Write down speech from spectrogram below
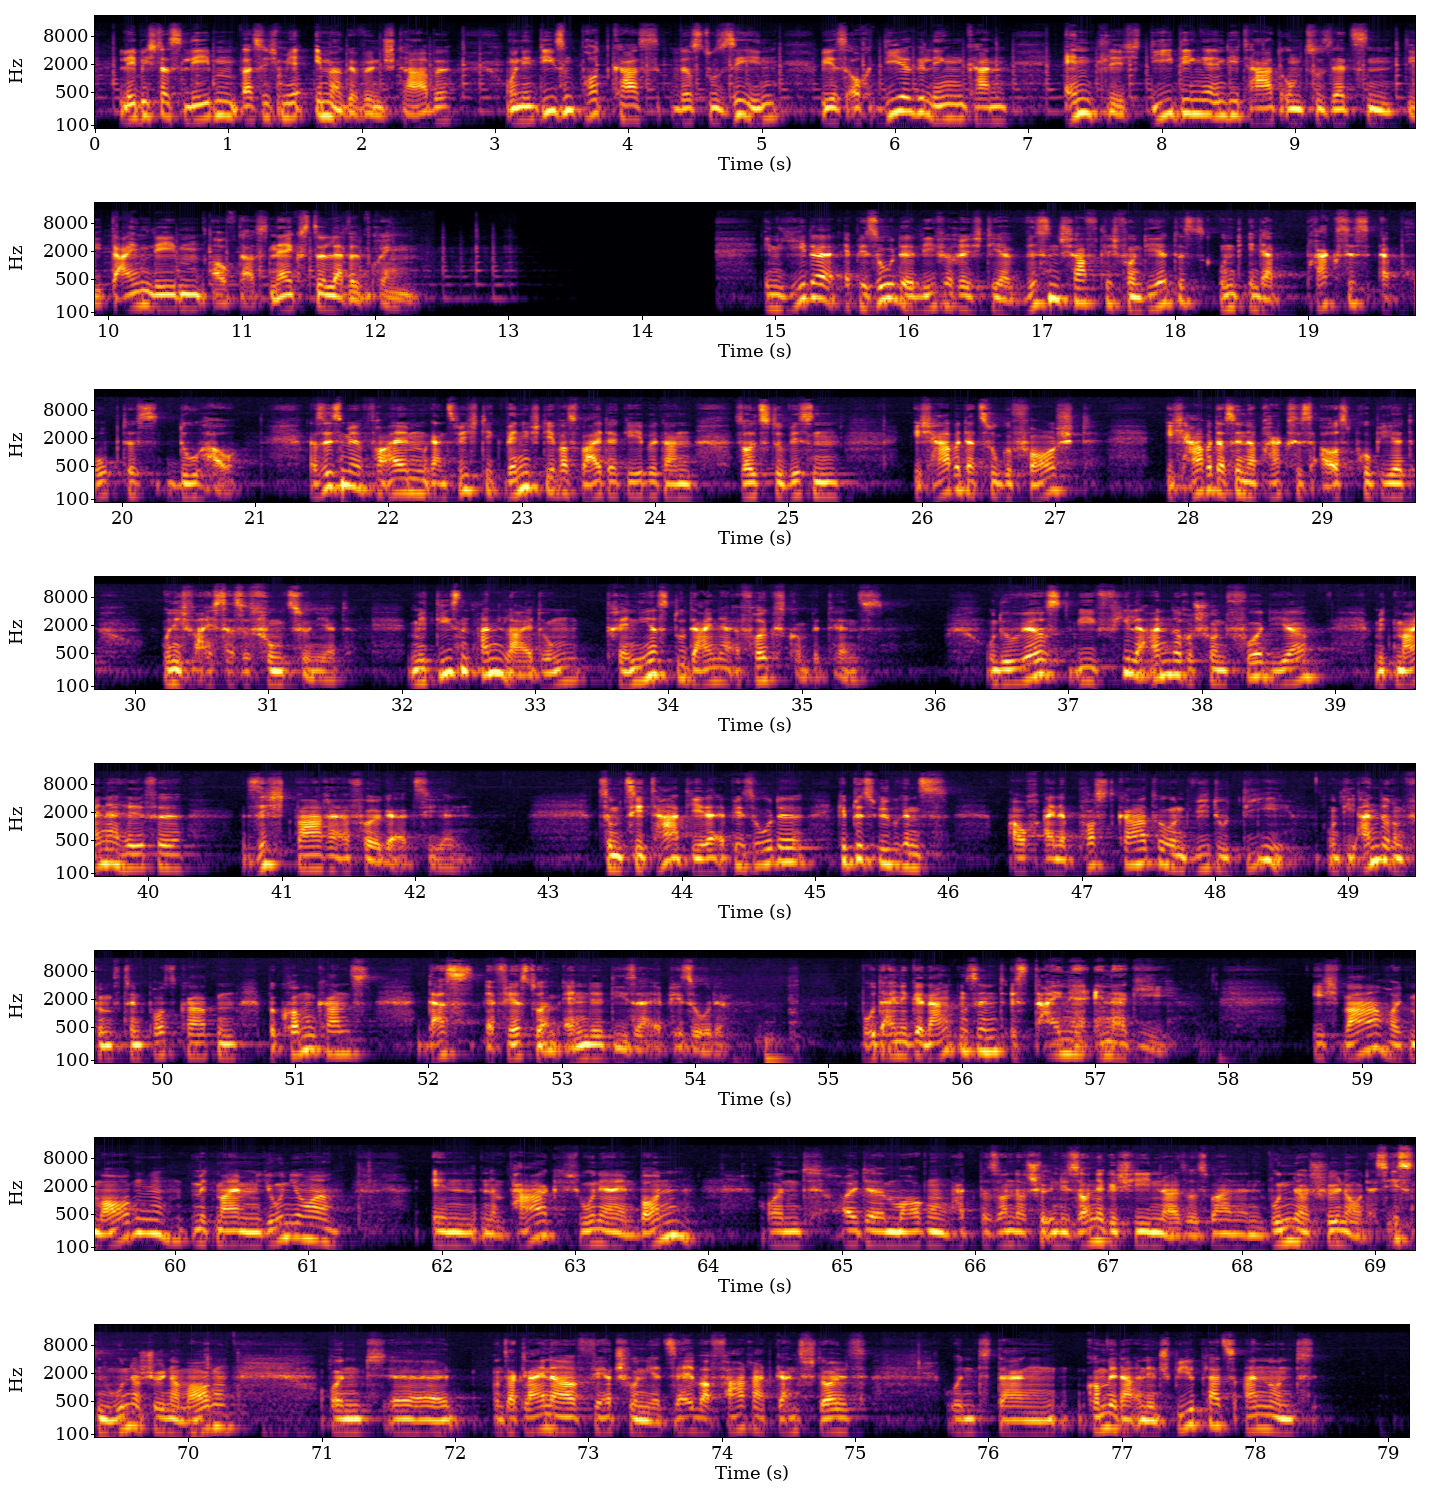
lebe ich das Leben, was ich mir immer gewünscht habe, und in diesem Podcast wirst du sehen, wie es auch dir gelingen kann, endlich die Dinge in die Tat umzusetzen, die dein Leben auf das nächste Level bringen. In jeder Episode liefere ich dir wissenschaftlich fundiertes und in der Praxis erprobtes Do-How. Das ist mir vor allem ganz wichtig. Wenn ich dir was weitergebe, dann sollst du wissen, ich habe dazu geforscht, ich habe das in der Praxis ausprobiert und ich weiß, dass es funktioniert. Mit diesen Anleitungen trainierst du deine Erfolgskompetenz. Und du wirst, wie viele andere schon vor dir, mit meiner Hilfe sichtbare Erfolge erzielen. Zum Zitat jeder Episode gibt es übrigens auch eine Postkarte und wie du die und die anderen 15 Postkarten bekommen kannst, das erfährst du am Ende dieser Episode. Wo deine Gedanken sind, ist deine Energie. Ich war heute Morgen mit meinem Junior in einem Park. Ich wohne ja in Bonn. Und heute Morgen hat besonders schön die Sonne geschienen. Also es war ein wunderschöner, oder es ist ein wunderschöner Morgen. Und äh, unser Kleiner fährt schon jetzt selber Fahrrad, ganz stolz. Und dann kommen wir da an den Spielplatz an und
